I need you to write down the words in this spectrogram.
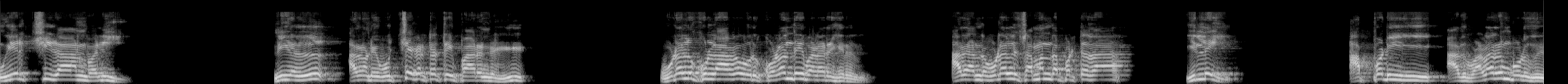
முயற்சி தான் வழி நீங்கள் அதனுடைய உச்சகட்டத்தை பாருங்கள். உடலுக்குள்ளாக ஒரு குழந்தை வளர்கிறது. அது அந்த உடல் சம்பந்தப்பட்டதா? இல்லை. அப்படி அது வளரும் பொழுது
